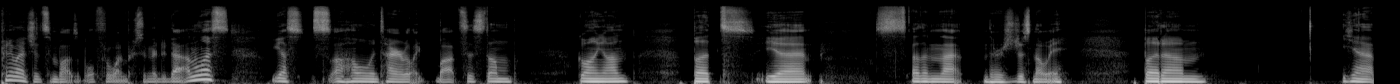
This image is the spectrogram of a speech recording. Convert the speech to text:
pretty much it's impossible for one person to do that unless you have a whole entire like bot system going on. But yeah, other than that, there's just no way. But um, yeah,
